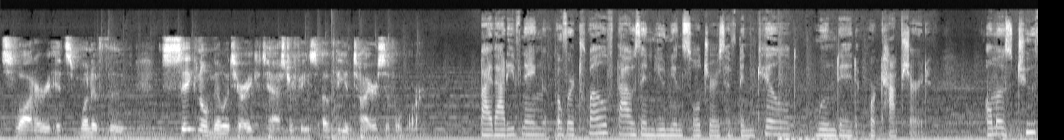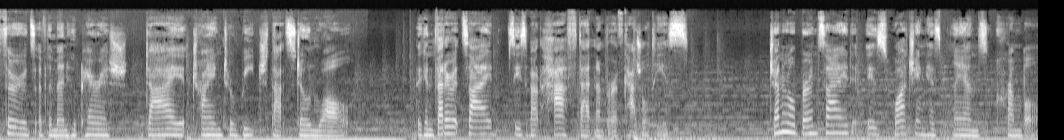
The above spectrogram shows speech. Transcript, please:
slaughter. It's one of the signal military catastrophes of the entire Civil War. By that evening, over 12,000 Union soldiers have been killed, wounded, or captured. Almost two thirds of the men who perish die trying to reach that stone wall. The Confederate side sees about half that number of casualties. General Burnside is watching his plans crumble,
